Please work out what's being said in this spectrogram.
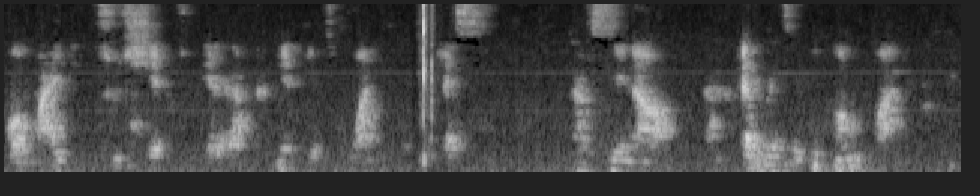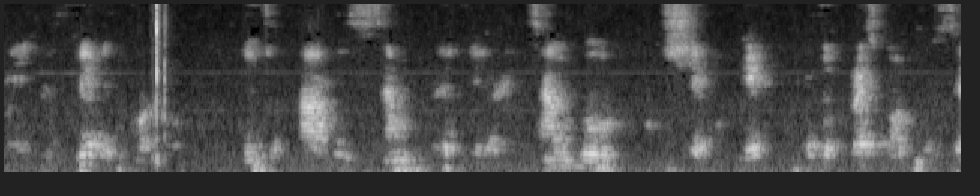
combine the two shapes together and make it one less. You can see now that everything becomes one. When you fill the color, you're to have a sample, a rectangle shape. Okay? You to press Ctrl Z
